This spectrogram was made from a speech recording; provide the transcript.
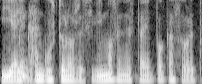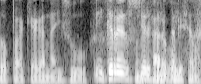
y ahí Venga. con gusto los recibimos en esta época, sobre todo para que hagan ahí su... ¿En qué redes sociales te localizamos?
